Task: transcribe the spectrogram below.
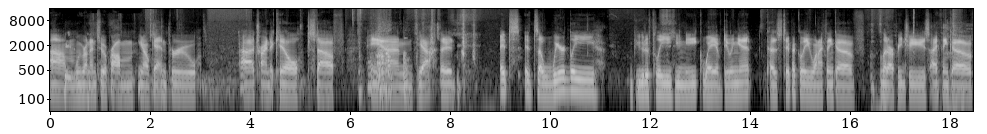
Um, we run into a problem, you know, getting through, uh, trying to kill stuff, and yeah, it's it's a weirdly, beautifully unique way of doing it. Because typically, when I think of lit RPGs, I think of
